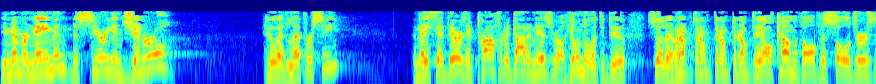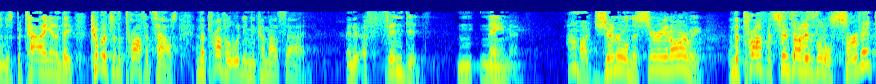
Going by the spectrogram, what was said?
You remember Naaman, the Syrian general who had leprosy? And they said, there is a prophet of God in Israel. He'll know what to do. So they, they all come with all of his soldiers and his battalion and they come up to the prophet's house. And the prophet wouldn't even come outside. And it offended Naaman. I'm a general in the Syrian army. And the prophet sends out his little servant.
